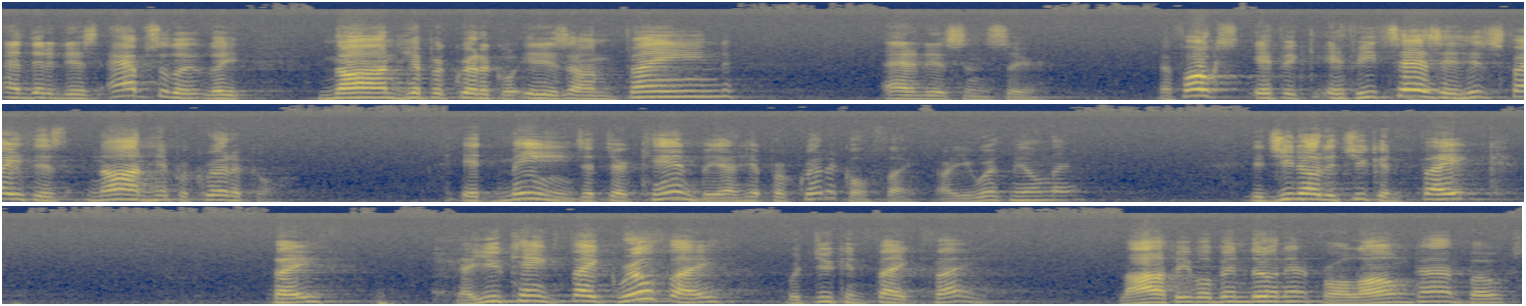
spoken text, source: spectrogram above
and that it is absolutely non hypocritical. It is unfeigned, and it is sincere. Now, folks, if, it, if he says that his faith is non hypocritical, it means that there can be a hypocritical faith. Are you with me on that? Did you know that you can fake faith? Now, you can't fake real faith, but you can fake faith. A lot of people have been doing that for a long time, folks.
